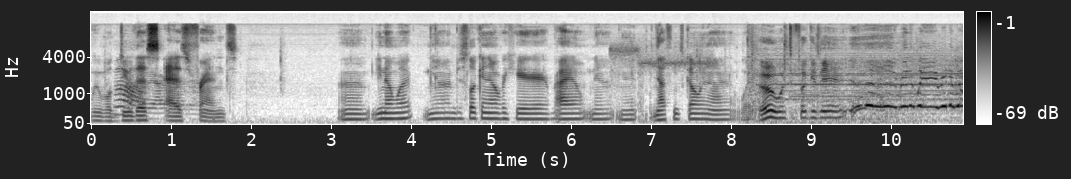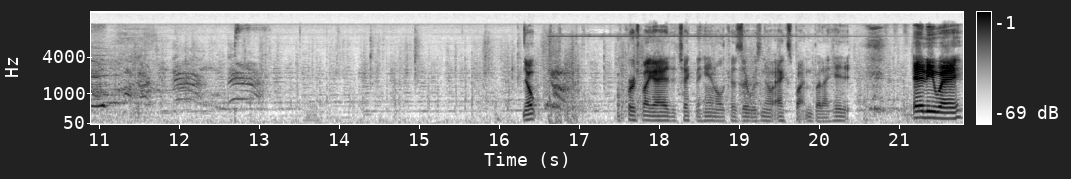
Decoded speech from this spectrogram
we will do this yeah, yeah, as yeah. friends. Um, you know what? You know, I'm just looking over here. I don't know. Nothing's going on. What? Oh, what the fuck is it? Nope. Of course, my guy had to check the handle because there was no X button, but I hit it. Anyway.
